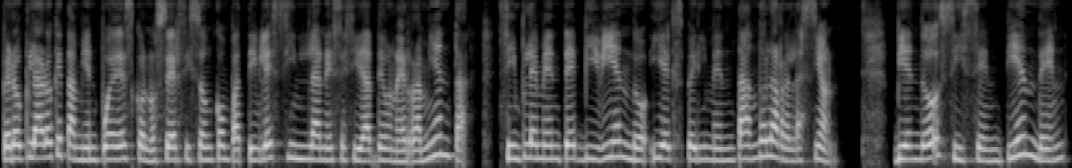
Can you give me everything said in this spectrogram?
Pero claro que también puedes conocer si son compatibles sin la necesidad de una herramienta, simplemente viviendo y experimentando la relación viendo si se entienden,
